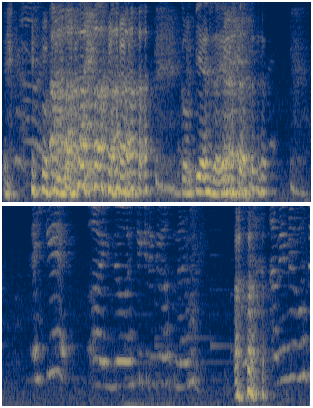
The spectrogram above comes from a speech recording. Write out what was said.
Confiesa, ya. Es que, ay no, es que creo que va a sonar muy... A mí me gusta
